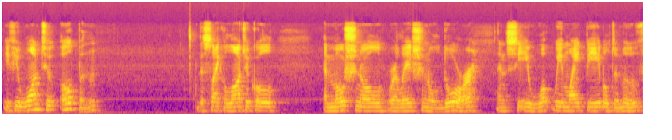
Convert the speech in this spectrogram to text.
if you want to open the psychological, emotional, relational door and see what we might be able to move,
